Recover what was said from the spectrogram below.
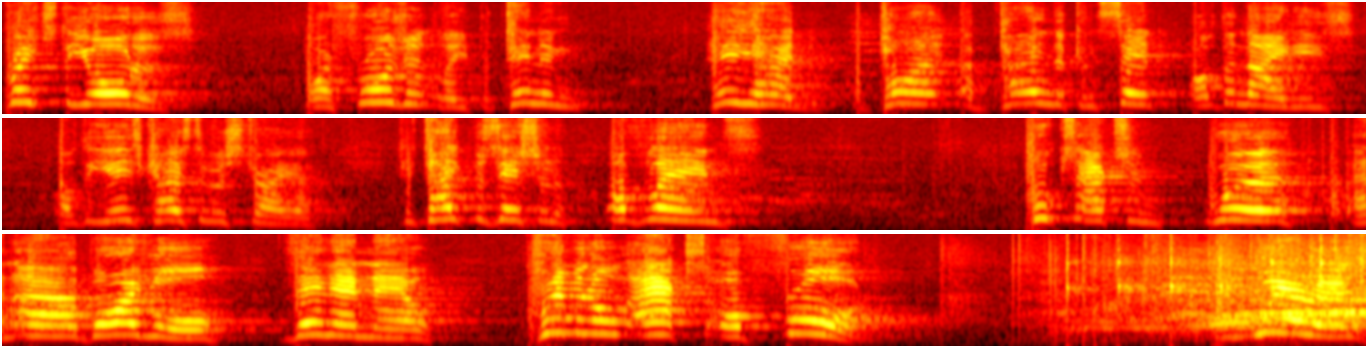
breached the orders by fraudulently pretending he had obtained the consent of the natives of the east coast of Australia to take possession of lands. Cook's actions were and are by law, then and now, criminal acts of fraud. And whereas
